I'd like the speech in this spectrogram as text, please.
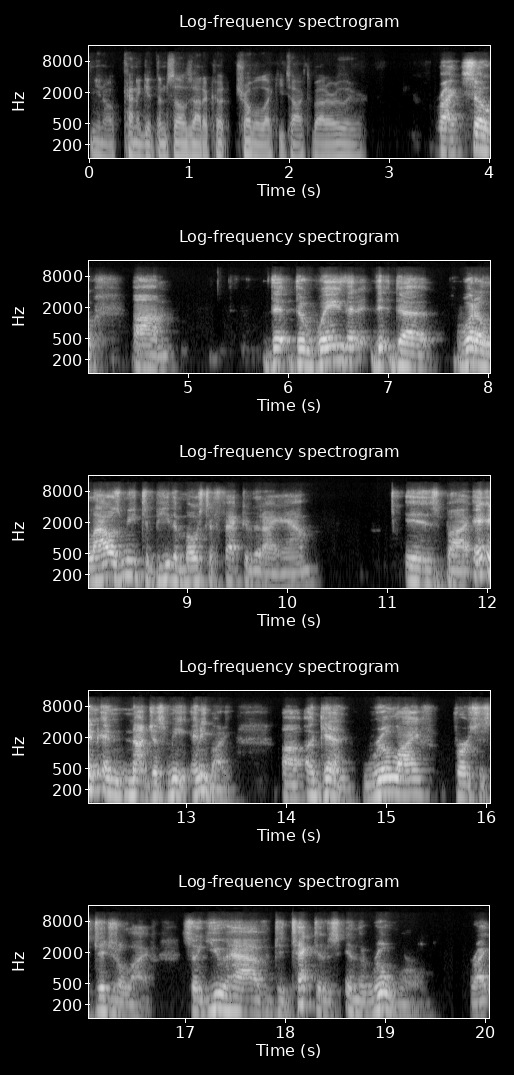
you know kind of get themselves out of co- trouble like you talked about earlier? Right. So um, the the way that the, the what allows me to be the most effective that i am is by and, and not just me anybody uh, again real life versus digital life so you have detectives in the real world, right?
